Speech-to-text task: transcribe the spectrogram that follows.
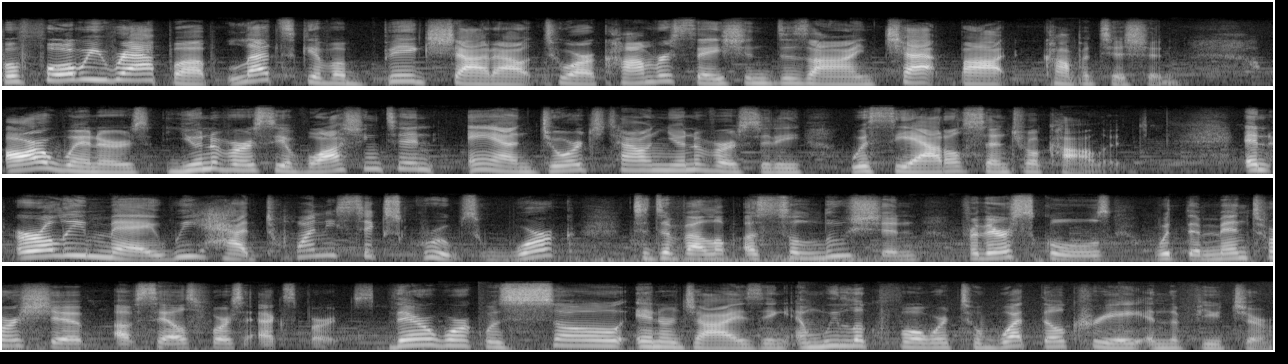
Before we wrap up, let's give a big shout out to our conversation design chatbot competition. Our winners, University of Washington and Georgetown University with Seattle Central College. In early May, we had 26 groups work to develop a solution for their schools with the mentorship of Salesforce experts. Their work was so energizing, and we look forward to what they'll create in the future.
